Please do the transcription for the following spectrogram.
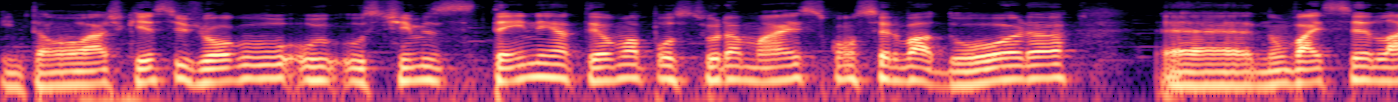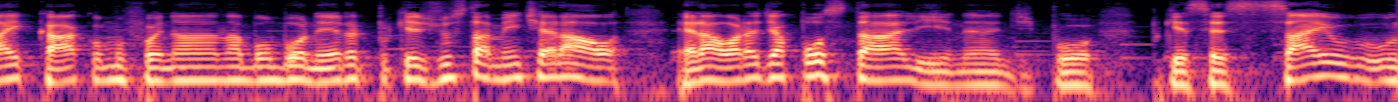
Então eu acho que esse jogo o- os times tendem a ter uma postura mais conservadora. é, não vai ser lá e cá como foi na, na bomboneira, porque justamente era, a era hora de apostar ali, né? Tipo, porque você sai o- o-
